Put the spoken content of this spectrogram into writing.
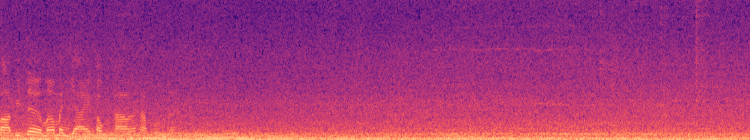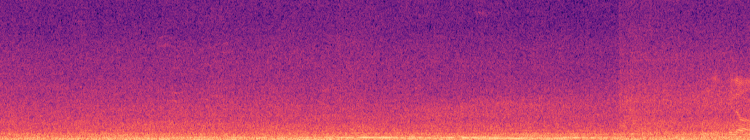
บาร์บิเตอร์มาบรรยายคร่าวๆนะครับผมนะ พี่น้อง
